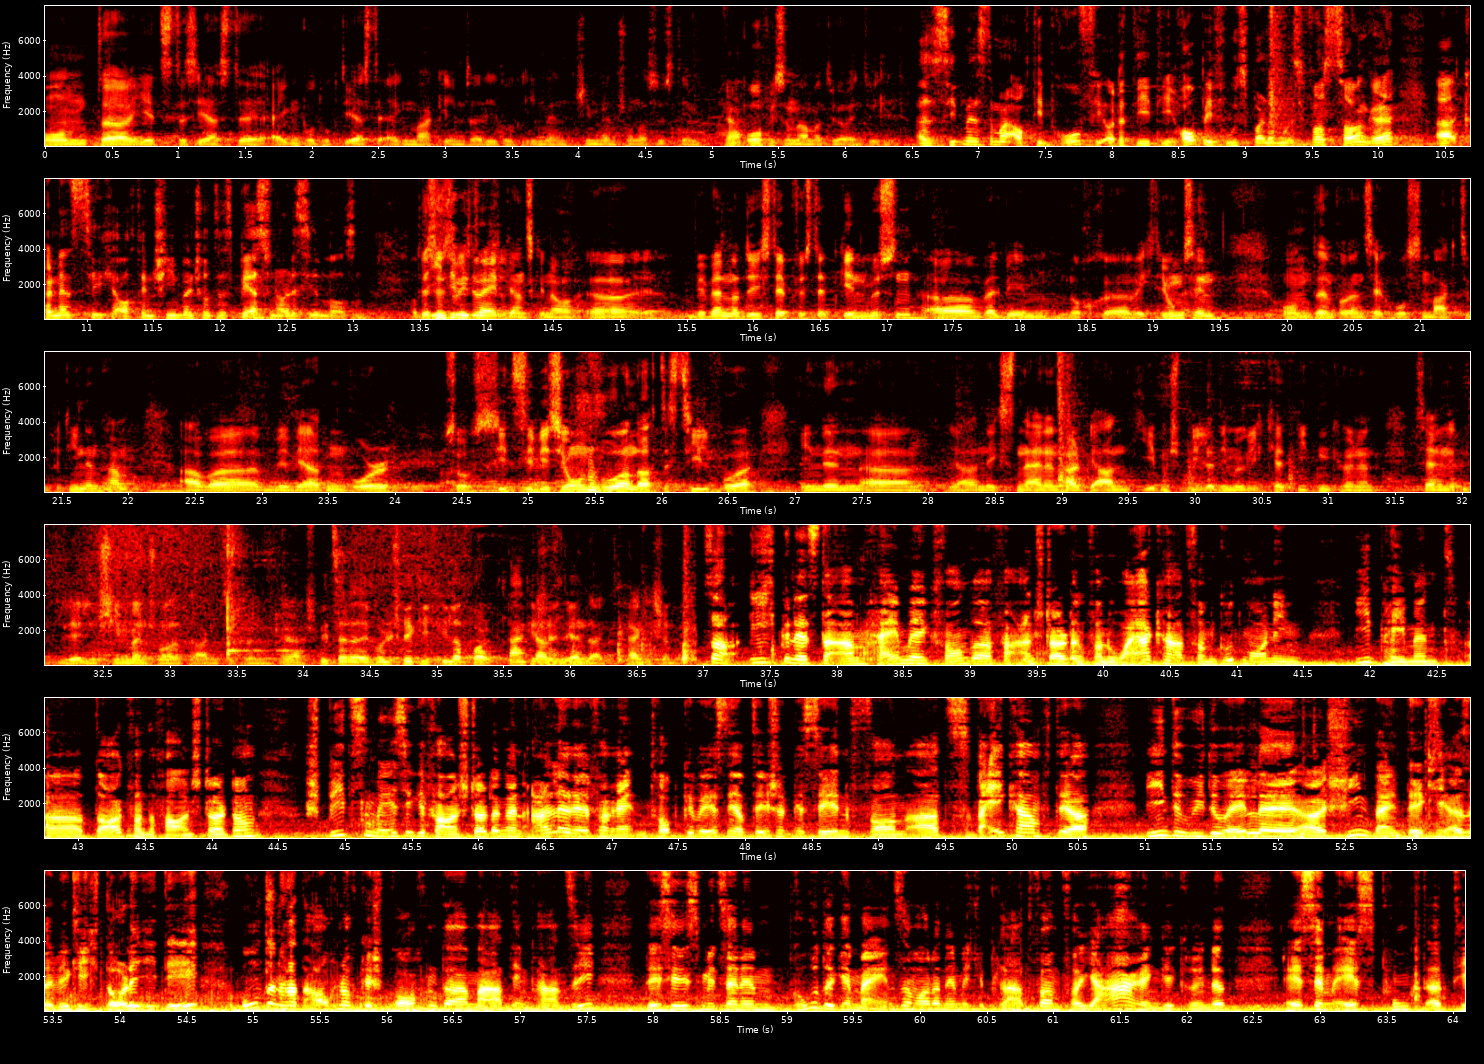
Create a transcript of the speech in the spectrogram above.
und äh, jetzt das erste Eigenprodukt, die erste Eigenmarke im 3D-Druck, eben ein Schienbeinschoner-System für ja. Profis und Amateure entwickelt. Also sieht man jetzt einmal, auch die Profi- oder die, die Hobbyfußballer, muss ich fast sagen, gell, äh, können sich auch den Schienbeinschutz personalisieren lassen. Oder das individuell. ist richtig, ganz genau. Äh, wir werden natürlich Step für Step gehen müssen, äh, weil wir eben noch äh, recht jung sind und einfach einen sehr großen Markt zu bedienen haben. Aber wir werden wohl so sieht die Vision vor und auch das Ziel vor, in den äh, ja, nächsten eineinhalb Jahren jedem Spieler die Möglichkeit bieten können, seinen individuellen Schienbein schon ertragen zu können. Ja, Spitze, ich wünsche wirklich viel Erfolg. Dankeschön. Ganz vielen Dank. Dankeschön. So, ich bin jetzt da am Heimweg von der Veranstaltung von Wirecard vom Good Morning E-Payment-Tag von der Veranstaltung. Spitzenmäßige Veranstaltungen, alle Referenten top gewesen. Ihr habt eh schon gesehen von äh, Zweikampf, der individuelle äh, Schienbeindeckel, also wirklich tolle Idee. Und dann hat auch noch gesprochen der Martin Pansi, das ist mit seinem Bruder gemeinsam, hat er nämlich die Plattform vor Jahren gegründet, sms.at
